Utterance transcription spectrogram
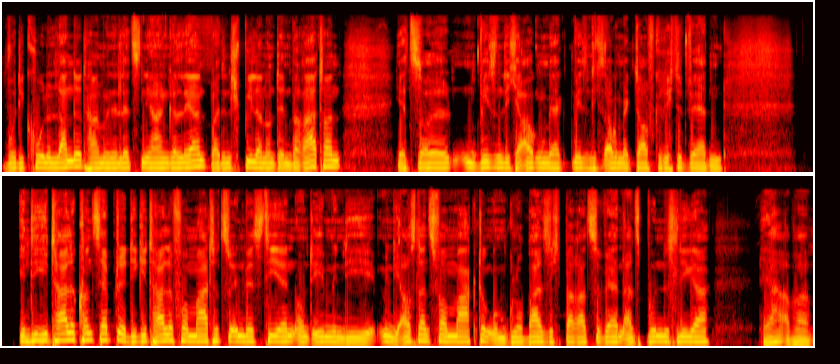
Wo die Kohle landet, haben wir in den letzten Jahren gelernt, bei den Spielern und den Beratern. Jetzt soll ein wesentlicher Augenmerk, wesentliches Augenmerk darauf gerichtet werden, in digitale Konzepte, digitale Formate zu investieren und eben in die, in die Auslandsvermarktung, um global sichtbarer zu werden als Bundesliga. Ja, aber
